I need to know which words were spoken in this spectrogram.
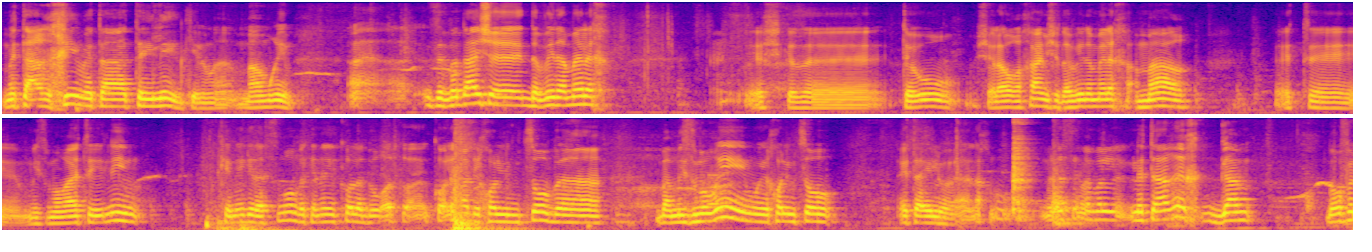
מתארכים את התהילים, כאילו, מה, מה אומרים. אה, זה ודאי שדוד המלך, יש כזה תיאור של האור החיים, שדוד המלך אמר את uh, מזמורי התהילים כנגד עצמו וכנגד כל הדורות, כל, אחד יכול למצוא במזמורים, הוא יכול למצוא את האלוהי. אנחנו מנסים אבל לתארך גם באופן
